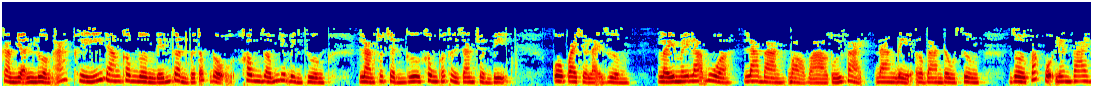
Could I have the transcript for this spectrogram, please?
cảm nhận luồng ác khí đang không ngừng đến gần với tốc độ không giống như bình thường, làm cho Trần Ngư không có thời gian chuẩn bị. Cô quay trở lại giường, lấy mấy lá bùa, la bàn bỏ vào túi vải đang để ở bàn đầu giường, rồi khoác vội lên vai,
